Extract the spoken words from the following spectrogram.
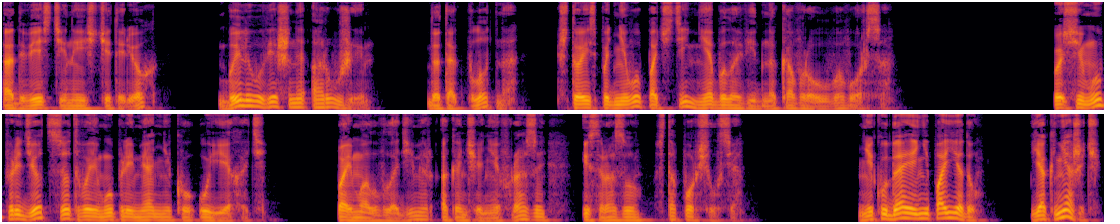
а две стены из четырех были увешаны оружием, да так плотно, что из-под него почти не было видно коврового ворса. «Посему придется твоему племяннику уехать», — поймал Владимир окончание фразы и сразу стопорщился. «Никуда я не поеду. Я княжич.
